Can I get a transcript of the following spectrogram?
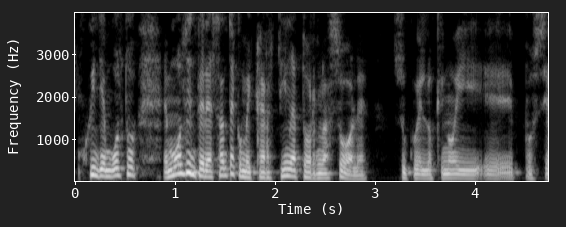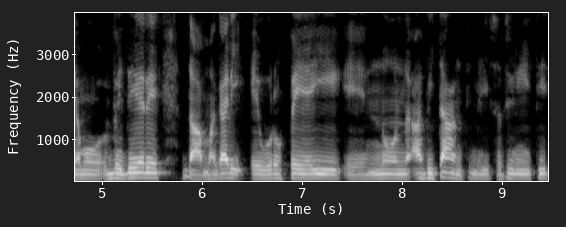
Quindi è molto, è molto interessante come cartina tornasole su quello che noi eh, possiamo vedere da magari europei e non abitanti negli Stati Uniti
